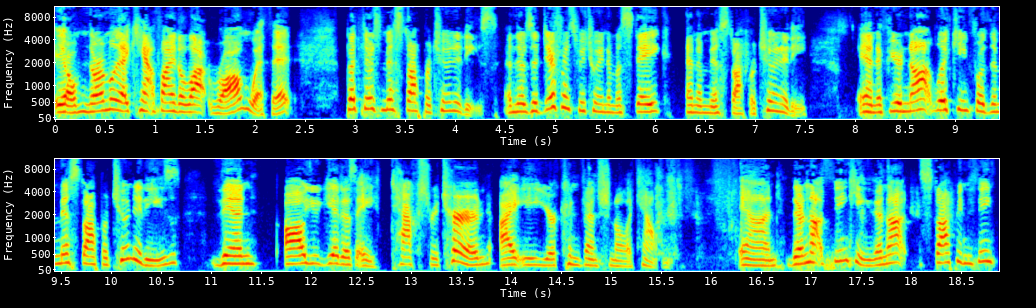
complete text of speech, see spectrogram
you know normally I can't find a lot wrong with it, but there's missed opportunities, and there's a difference between a mistake and a missed opportunity. And if you're not looking for the missed opportunities, then all you get is a tax return, i.e., your conventional accountant. And they're not thinking, they're not stopping to think.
